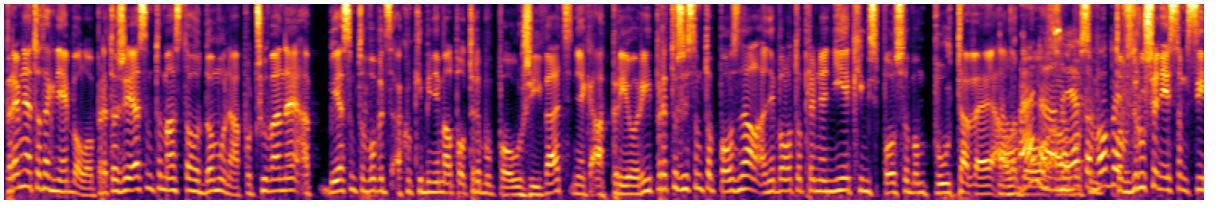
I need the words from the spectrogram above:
pre mňa to tak nebolo, pretože ja som to mal z toho domu napočúvané a ja som to vôbec ako keby nemal potrebu používať nejak a priori, pretože som to poznal a nebolo to pre mňa nejakým spôsobom pútavé, no. alebo, Áno, alebo ja to, som, vôbec, to vzrušenie som si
